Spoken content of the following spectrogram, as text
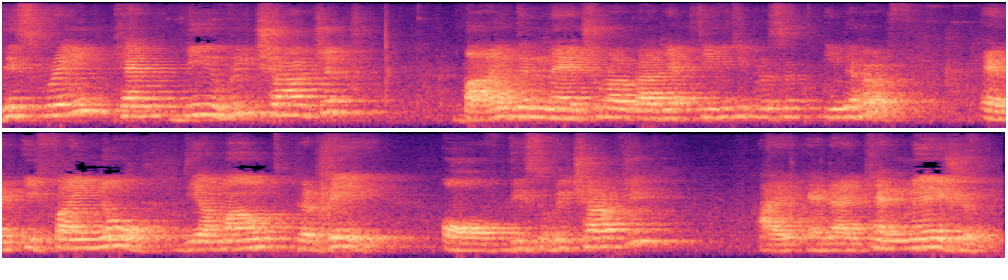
this grain can be recharged by the natural radioactivity present in the earth. And if I know the amount per day of this recharging, I, and I can measure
